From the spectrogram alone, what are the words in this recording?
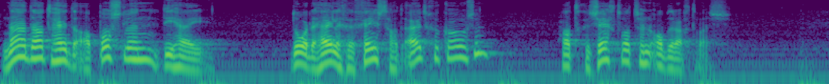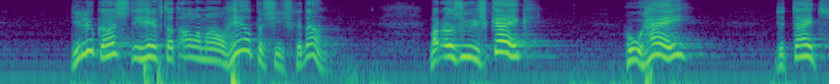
nadat hij de apostelen die hij door de Heilige Geest had uitgekozen, had gezegd wat hun opdracht was. Die Lucas die heeft dat allemaal heel precies gedaan. Maar als u eens kijkt hoe hij de tijd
